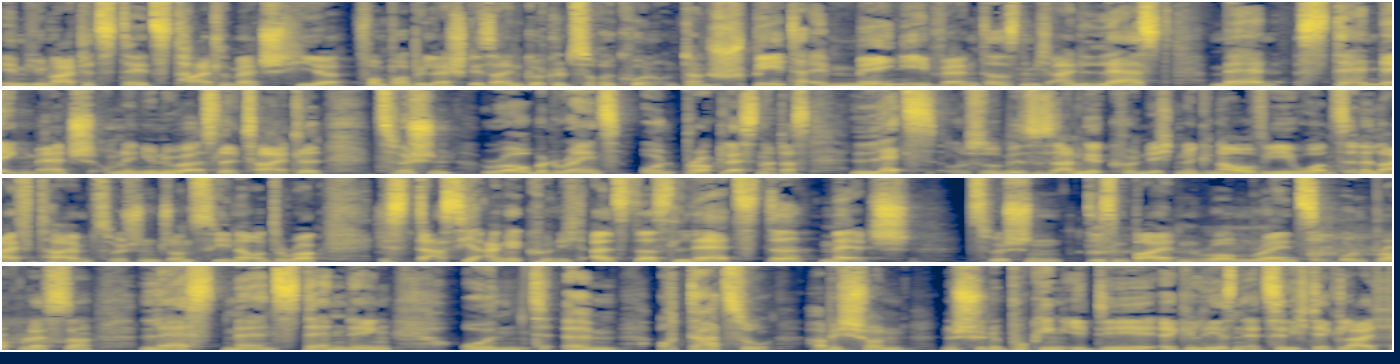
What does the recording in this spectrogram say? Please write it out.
im United States Title Match hier von Bobby Lashley seinen Gürtel zurückholen und dann später im Main Event, das ist nämlich ein Last Man Standing Match um den Universal Title zwischen Roman Reigns und Brock Lesnar. Das letzte, oder so ist es angekündigt, ne, genau wie Once in a Lifetime zwischen John Cena und The Rock, ist das hier angekündigt als das letzte Match zwischen diesen beiden, Roman Reigns und Brock Lesnar, Last Man Standing. Und ähm, auch dazu habe ich schon eine schöne Booking-Idee äh, gelesen, erzähle ich dir gleich.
